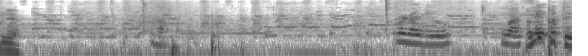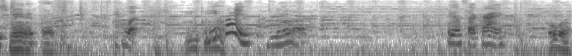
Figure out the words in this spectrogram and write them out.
Yeah. Okay. We're gonna do. You want to Let me put this man up. What? Let me put You him up. crying? No. You're gonna start crying. Oh well.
